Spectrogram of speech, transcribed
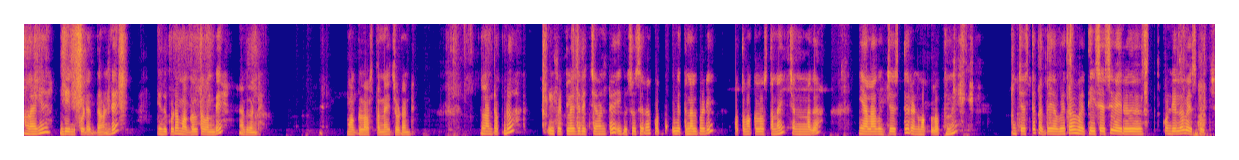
అలాగే దీనికి కూడా ఇద్దామండి. ఇది కూడా మొగ్గలతో ఉంది. అదిగోండి. మొగ్గలు వస్తున్నాయి చూడండి. అలాంటప్పుడు ఈ ఫెర్టిలైజర్ ఇచ్చామంటే ఇక చూసారా? కొత్త విత్తనాలు పడి కొత్త మొక్కలు వస్తున్నాయి చిన్నగా. ఎలా అలాగ ఉంచేస్తే రెండు మొక్కలు వస్తున్నాయి. ఉంచేస్తే పెద్ద అవ్వాక తీసేసి వేరే కుండీలో వేసుకోవచ్చు.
